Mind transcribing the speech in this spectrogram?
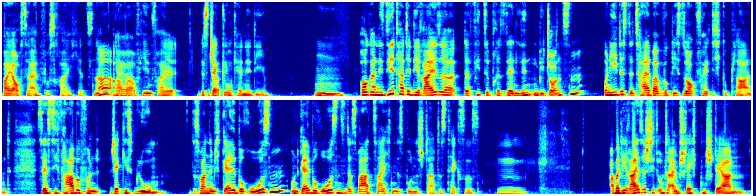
war ja auch sehr einflussreich jetzt, ne? Ja, Aber ja. auf jeden Fall Bis Jacqueline Kennedy. Mhm. Organisiert hatte die Reise der Vizepräsident Lyndon B. Johnson und jedes Detail war wirklich sorgfältig geplant. Selbst die Farbe von Jackies Blumen. Das waren nämlich gelbe Rosen und gelbe Rosen sind das Wahrzeichen des Bundesstaates Texas. Mhm. Aber die Reise steht unter einem schlechten Stern.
